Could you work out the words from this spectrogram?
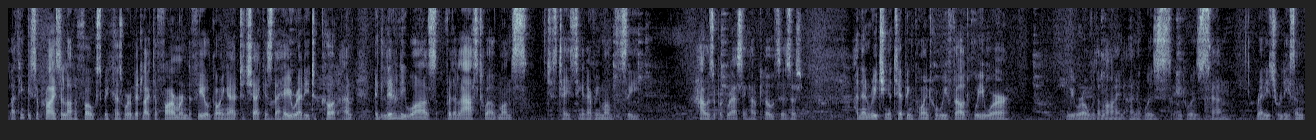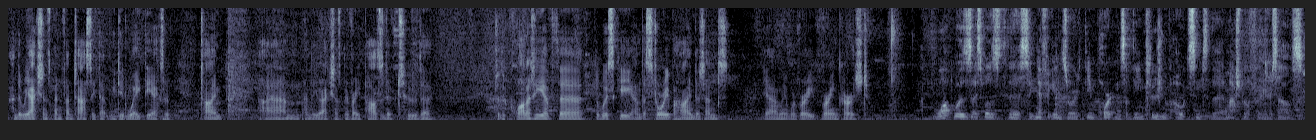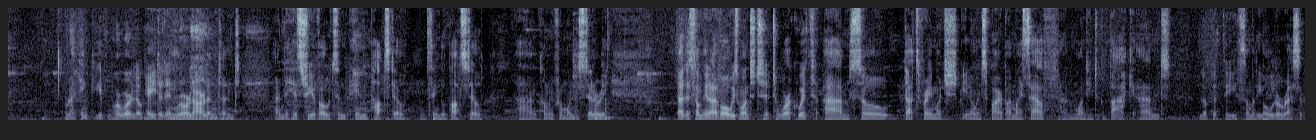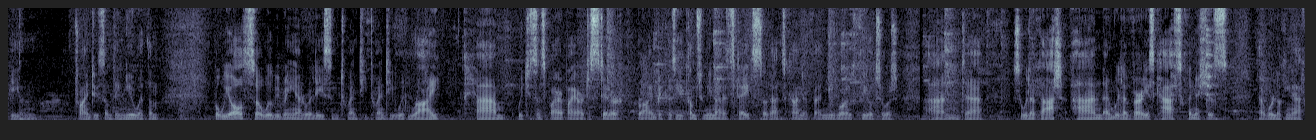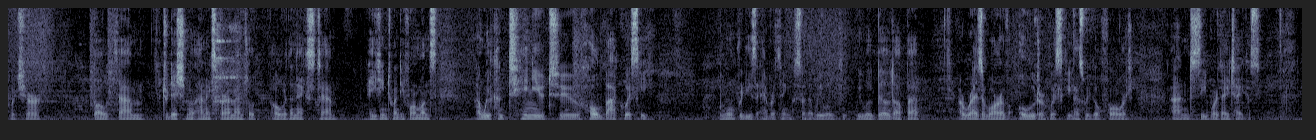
Well, I think we surprised a lot of folks because we're a bit like the farmer in the field going out to check is the hay ready to cut, and it literally was for the last twelve months, just tasting it every month to see how is it progressing, how close is it, and then reaching a tipping point where we felt we were we were over the line and it was it was um, ready to release. And, and the reaction's been fantastic that we did wait the extra time um, and the reaction has been very positive to the to the quality of the, the whiskey and the story behind it. And yeah I mean we're very very encouraged. What was I suppose the significance or the importance of the inclusion of oats into the mash bill for yourselves? Well I think where we're located in rural Ireland and and the history of oats in, in pot still and single pot still coming from one distillery. That is something I've always wanted to, to work with. Um, so that's very much you know inspired by myself and wanting to go back and look at the some of the older recipes and try and do something new with them. But we also will be bringing out a release in 2020 with rye, um, which is inspired by our distiller Brian because he comes from the United States. So that's kind of a new world feel to it and uh, so we'll have that, and then we'll have various cask finishes that we're looking at, which are both um, traditional and experimental over the next um, 18 24 months, and we'll continue to hold back whiskey. We won't release everything, so that we will we will build up a, a reservoir of older whiskey as we go forward, and see where they take us.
